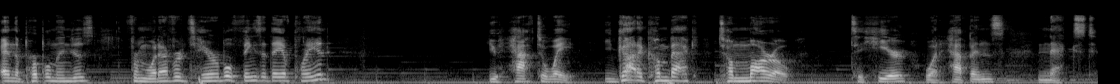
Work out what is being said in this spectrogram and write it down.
and the Purple Ninjas from whatever terrible things that they have planned? You have to wait. You got to come back tomorrow to hear what happens next.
